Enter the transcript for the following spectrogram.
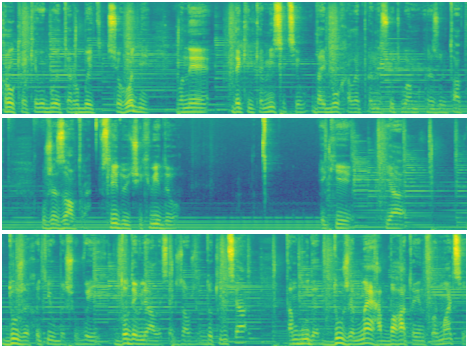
кроки, які ви будете робити сьогодні, вони декілька місяців, дай Бог, але принесуть вам результат уже завтра. В слідуючих відео, які я дуже хотів би, щоб ви їх додивлялися, як завжди, до кінця. Там буде дуже мега багато інформації.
